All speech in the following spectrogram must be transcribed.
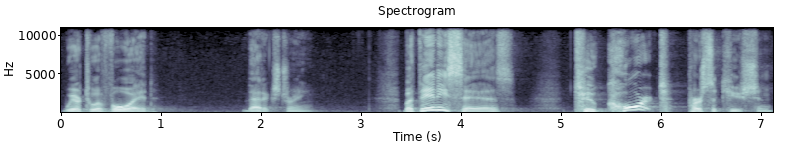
We are to avoid that extreme. But then he says, to court persecution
